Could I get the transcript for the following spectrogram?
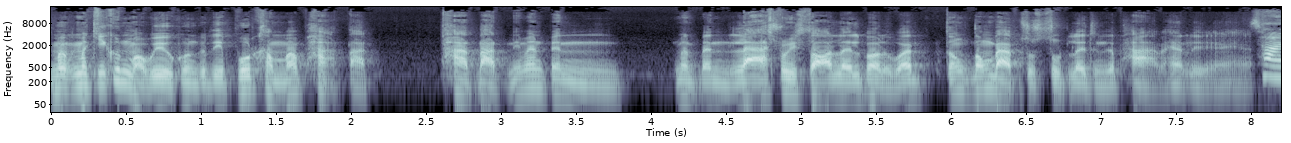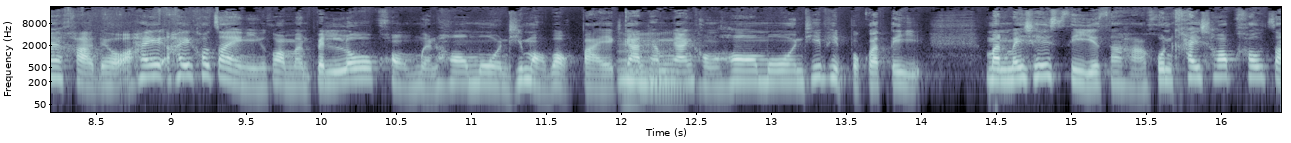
เมื่อเมื่อกี้คุณหมอวิวคุณกติพูดคำว่าผ่าตัด ผ่าตัดนี่มันเป็นมันเป็น last resort เลยหรือเปล่าหรือว่าต้องต้องแบบสุดๆเลยถึงจะผ่าไหมฮะหรือยังไงฮะใช่ค่ะเดี๋ยวให้ให้เข้าใจอย่างนี้ก่อนมันเป็นโรคของเหมือนฮอร์โมนที่หมอบอกไป การทำงานของฮอร์โมนที่ผิดปกติ มันไม่ใช่ซีสนะคะคนไข้ชอบเข้าใจ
